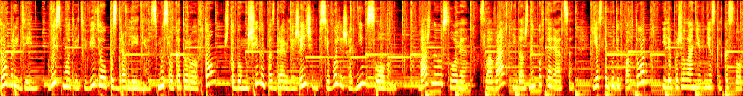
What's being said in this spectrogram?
Добрый день! Вы смотрите видео поздравления, смысл которого в том, чтобы мужчины поздравили женщин всего лишь одним словом. Важное условие – слова не должны повторяться. Если будет повтор или пожелание в несколько слов,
